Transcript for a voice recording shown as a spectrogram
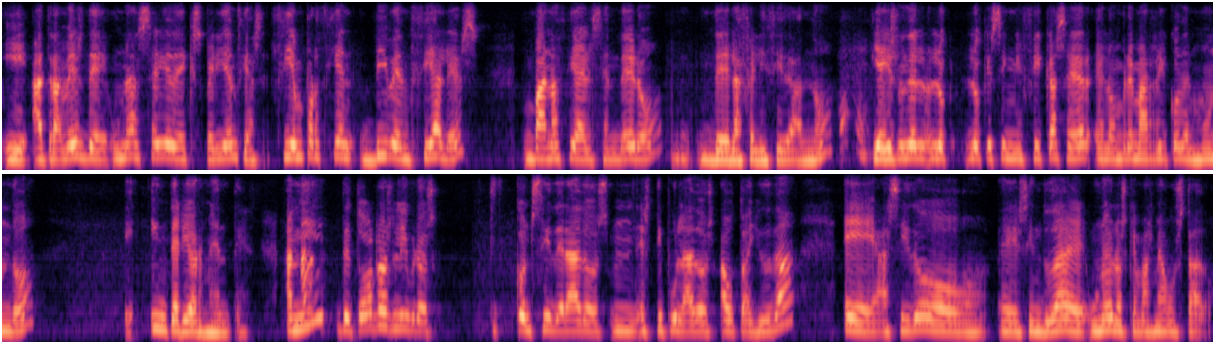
y a través de una serie de experiencias 100% vivenciales, van hacia el sendero de la felicidad, ¿no? Oh, y ahí es donde lo, lo, que significa ser el hombre más rico del mundo interiormente. A mí, ah. de todos los libros considerados mm, estipulados autoayuda, eh, ha sido eh, sin duda eh, uno de los que más me ha gustado.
